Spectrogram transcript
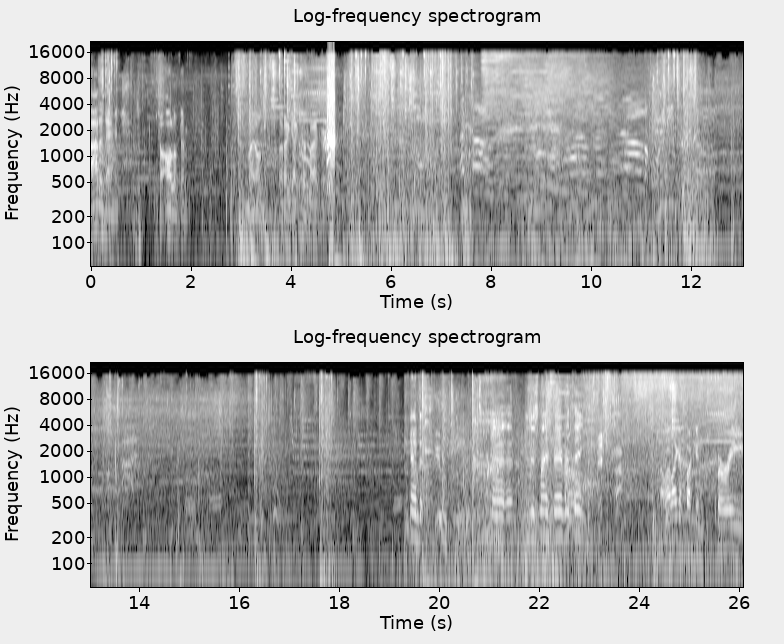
Lot of damage to all of them. With my ult, but I got killed by a turret. And uh, this is my favorite thing. Oh, I like a fucking furry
